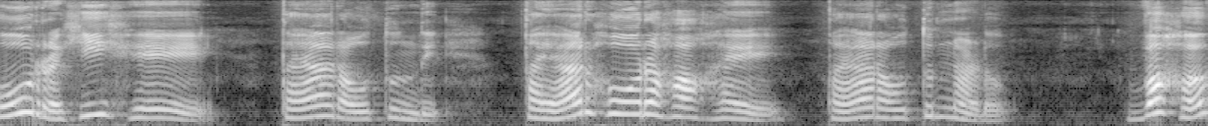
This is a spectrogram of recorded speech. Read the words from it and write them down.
హో రహీ హే. తయారవుతుంది. తయార్ హో రహా హే. తయారవుతున్నాడు. వహ్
